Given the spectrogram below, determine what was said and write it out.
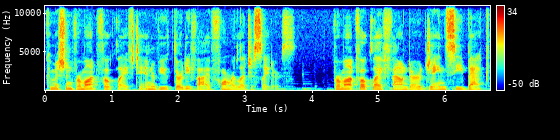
commissioned Vermont Folklife to interview 35 former legislators. Vermont Folklife founder Jane C. Beck,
